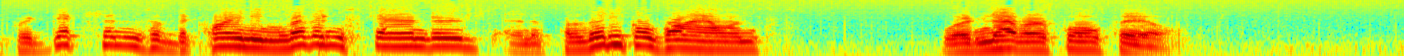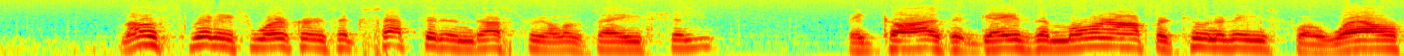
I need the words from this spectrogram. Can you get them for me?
predictions of declining living standards and of political violence were never fulfilled. Most British workers accepted industrialization because it gave them more opportunities for wealth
